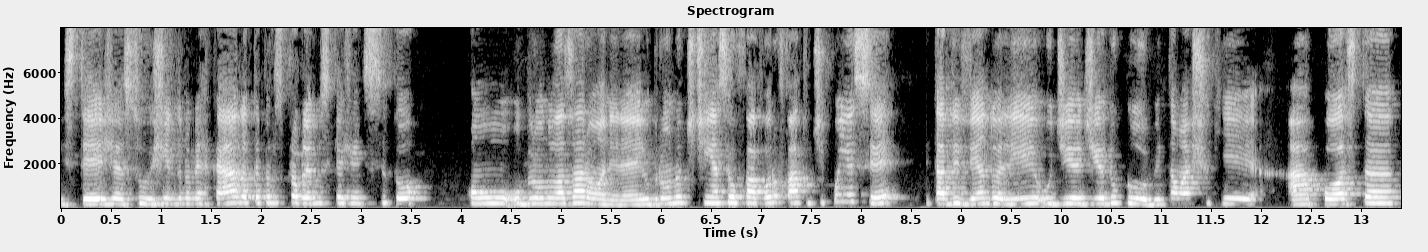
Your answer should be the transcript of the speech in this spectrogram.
esteja surgindo no mercado, até pelos problemas que a gente citou com o Bruno Lazzaroni, né? E o Bruno tinha a seu favor o fato de conhecer e estar tá vivendo ali o dia a dia do clube. Então, acho que a aposta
